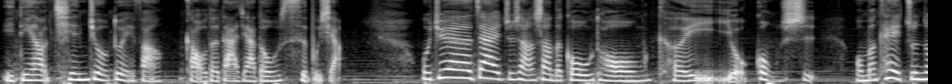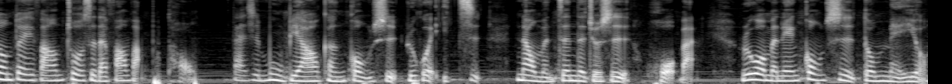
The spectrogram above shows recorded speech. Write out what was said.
一定要迁就对方，搞得大家都四不像。我觉得在职场上的沟通可以有共识，我们可以尊重对方做事的方法不同，但是目标跟共识如果一致，那我们真的就是伙伴。如果我们连共识都没有，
